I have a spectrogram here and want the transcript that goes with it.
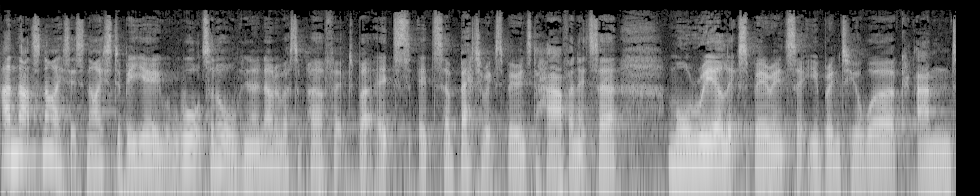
And that's nice. It's nice to be you warts and all. You know none of us are perfect but it's it's a better experience to have and it's a more real experience that you bring to your work, and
